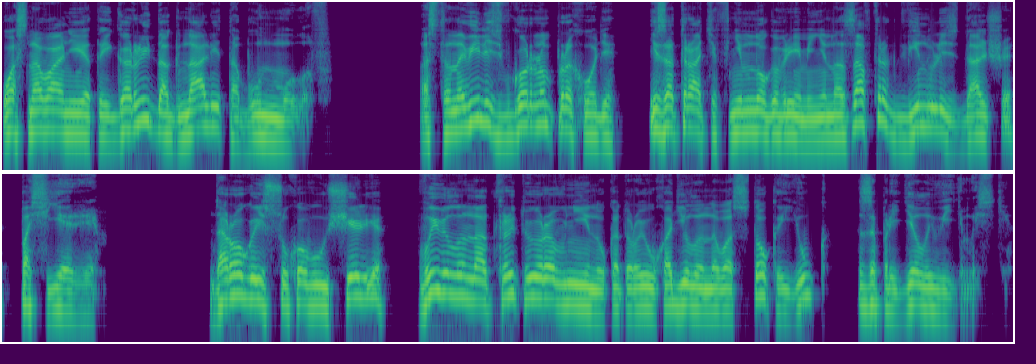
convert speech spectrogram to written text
у основания этой горы догнали табун мулов остановились в горном проходе и, затратив немного времени на завтрак, двинулись дальше по Сьерре. Дорога из сухого ущелья вывела на открытую равнину, которая уходила на восток и юг за пределы видимости.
